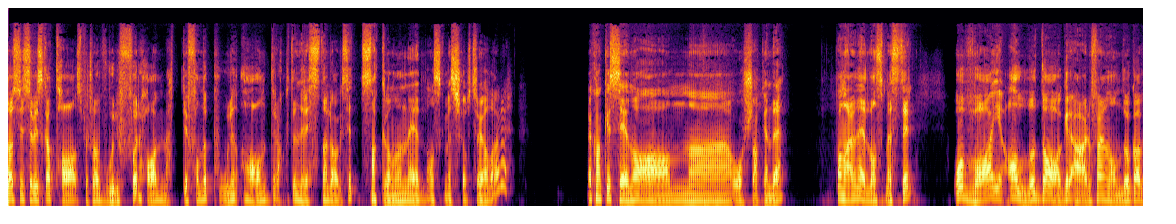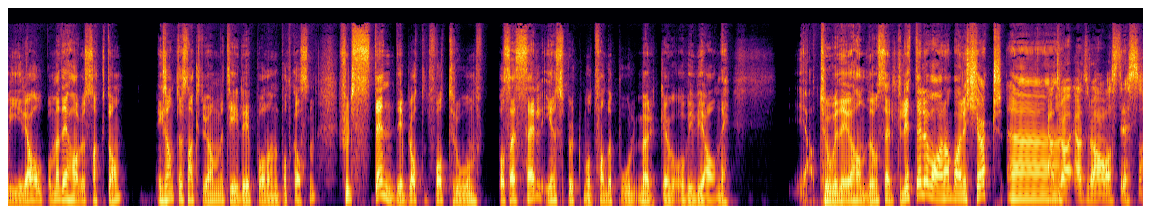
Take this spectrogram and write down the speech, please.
Da syns jeg vi skal ta spørsmålet hvorfor har Matthew van de Poel en annen drakt enn resten av laget sitt? Snakker han om den nederlandske mesterskapstrøya da, eller? Jeg kan ikke se noen annen årsak enn det. Han er jo nederlandsk mester. Og hva i alle dager er det Fernando Gaviria holder på med? Det har vi jo snakket om. Det snakket vi om tidlig på denne podkasten. Fullstendig blottet for troen på seg selv i en spurt mot van de Pool, Mørkhaug og Viviani. Ja, tror vi det handler om selvtillit, eller var han bare kjørt? Eh, jeg, tror, jeg tror han var stressa.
